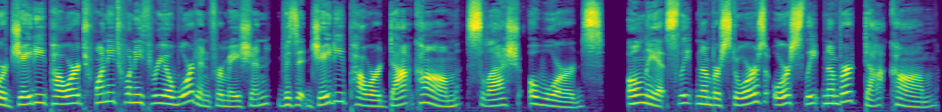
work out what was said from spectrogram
For JD Power 2023 award information, visit jdpower.com/awards. Only at Sleep Number stores or sleepnumber.com.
